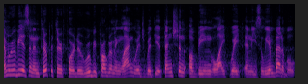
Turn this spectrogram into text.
mruby is an interpreter for the Ruby programming language with the intention of being lightweight and easily embeddable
